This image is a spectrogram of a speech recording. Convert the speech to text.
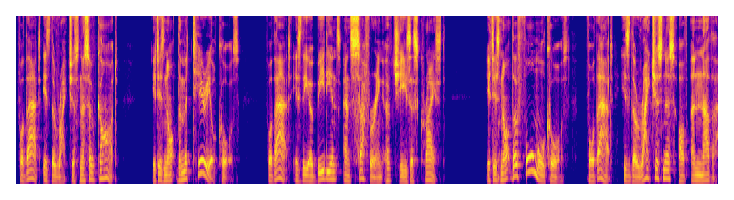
for that is the righteousness of God. It is not the material cause for that is the obedience and suffering of Jesus Christ. It is not the formal cause, for that is the righteousness of another,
